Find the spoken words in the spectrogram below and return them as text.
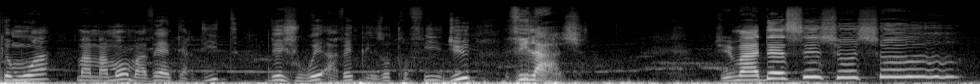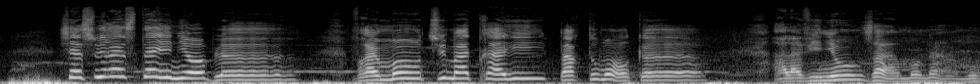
que moi, ma maman m'avait interdite de jouer avec les autres filles du village. Tu m'as déçu, chouchou. Je suis resté ignoble. Vraiment, tu m'as trahi par tout mon cœur. À l'Avignon, à mon amour.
